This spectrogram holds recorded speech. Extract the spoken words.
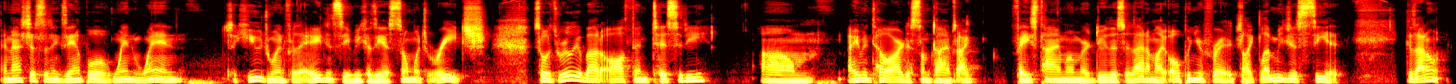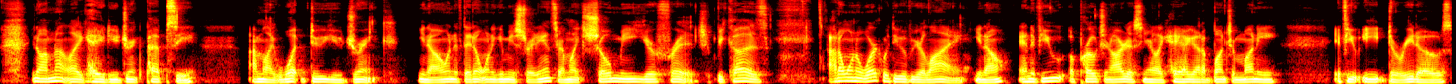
And that's just an example of win win. It's a huge win for the agency because he has so much reach. So it's really about authenticity. Um, I even tell artists sometimes I FaceTime them or do this or that. I'm like, open your fridge. Like, let me just see it. Because I don't, you know, I'm not like, hey, do you drink Pepsi? I'm like, what do you drink? You know, and if they don't want to give me a straight answer, I'm like, show me your fridge because I don't want to work with you if you're lying, you know? And if you approach an artist and you're like, hey, I got a bunch of money if you eat Doritos,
